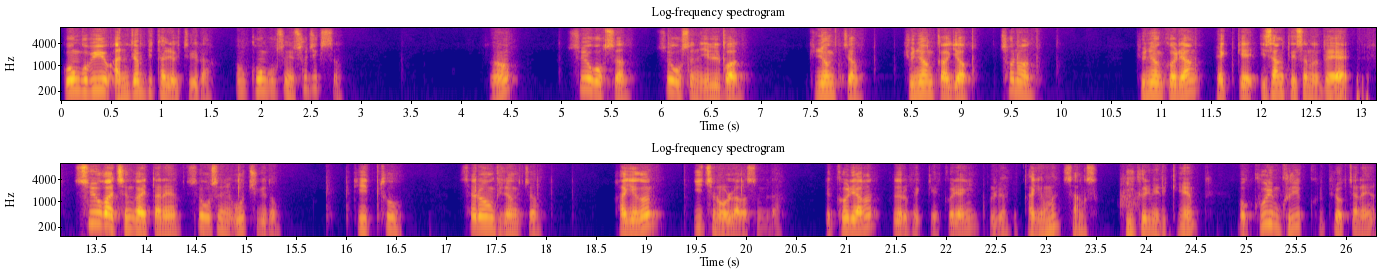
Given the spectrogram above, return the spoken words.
공급이 완전 비탄력적이다. 그럼 공급성이 수직선. 어? 수요 곡선. 수요 곡선 1번. 균형점. 균형 가격 1,000원. 균형 거량 100개 이 상태 있었는데 수요가 증가했다네요. 수요 곡선이 우측 이동. D2 새로운 균형점. 가격은 2,000원 올라갔습니다. 거량은 그대로 100개. 거량이 불변. 가격만 상승. 이 그림이 이렇게 뭐 그림 그릴, 그릴 필요 없잖아요.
